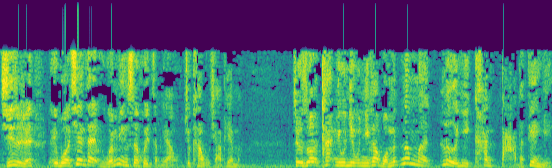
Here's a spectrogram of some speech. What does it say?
其实人我现在文明社会怎么样？就看武侠片嘛，就是说看你你你看我们那么乐意看打的电影。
